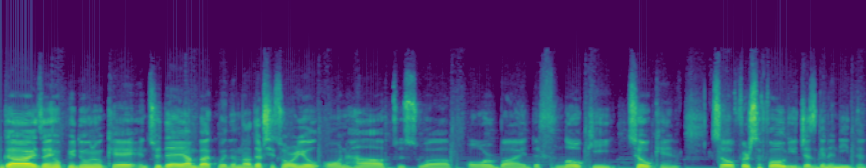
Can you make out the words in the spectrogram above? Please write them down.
guys, I hope you're doing okay and today I'm back with another tutorial on how to swap or buy the Floki token. So first of all, you're just gonna need the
